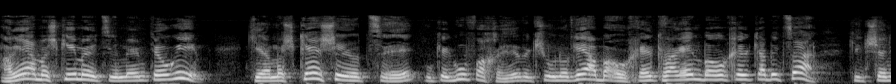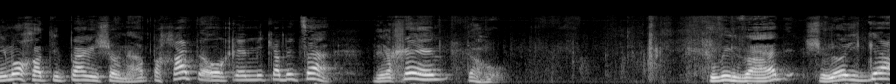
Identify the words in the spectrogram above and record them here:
הרי המשקים היוצאים מהם טהורים. כי המשקה שיוצא הוא כגוף אחר, וכשהוא נוגע באוכל כבר אין באוכל קבצה. כי כשנימוך הטיפה ראשונה, פחת האוכל מקבצה, ולכן טהור. ובלבד שלא ייגע,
